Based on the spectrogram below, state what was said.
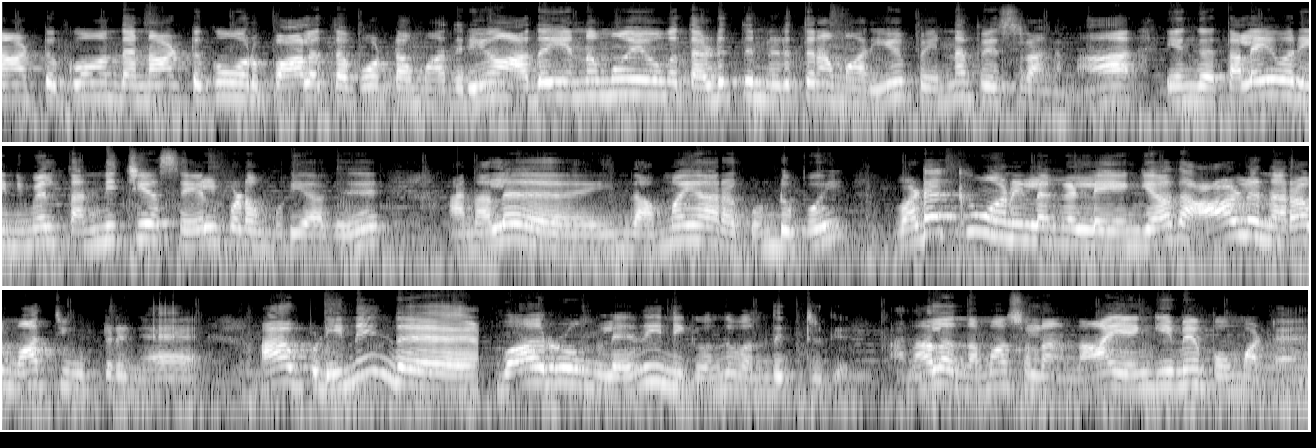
நாட்டுக்கும் அந்த நாட்டுக்கும் ஒரு பாலத்தை போட்ட மாதிரியும் அதை என்னமோ இவங்க தடுத்து நிறுத்தின மாதிரியும் இப்போ என்ன பேசுறாங்கன்னா எங்க தலைவர் இனிமேல் தன்னிச்சையா செயல்பட முடியாது. அதனால இந்த அம்மையாரை கொண்டு போய் வடக்கு மாநிலங்களில் எங்கேயாவது ஆளுநராக மாற்றி விட்டுருங்க அப்படின்னு இந்த வார் ரூம்லேருந்து இன்னைக்கு வந்து வந்துட்டு இருக்கு. அதனால அந்த அம்மா சொல்றாங்க நான் எங்கேயுமே போக மாட்டேன்.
